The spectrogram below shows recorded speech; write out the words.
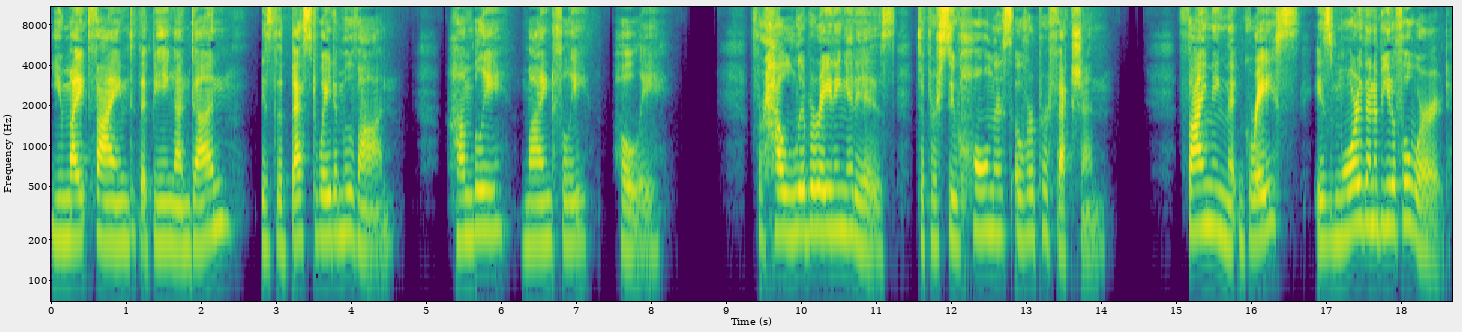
You might find that being undone is the best way to move on, humbly, mindfully, holy. For how liberating it is to pursue wholeness over perfection, finding that grace is more than a beautiful word,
